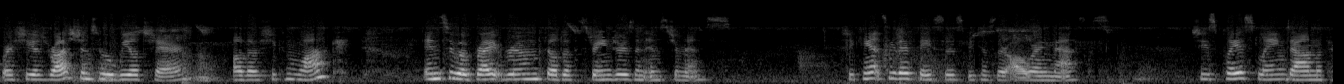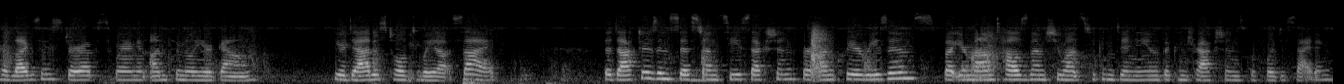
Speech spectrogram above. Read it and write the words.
where she is rushed into a wheelchair, although she can walk, into a bright room filled with strangers and instruments. She can't see their faces because they're all wearing masks. She's placed laying down with her legs in stirrups, wearing an unfamiliar gown. Your dad is told to wait outside. The doctors insist on C-section for unclear reasons, but your mom tells them she wants to continue the contractions before deciding.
